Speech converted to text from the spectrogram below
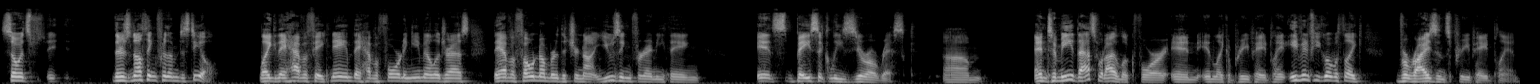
so it's it, there's nothing for them to steal. Like they have a fake name, they have a forwarding email address, they have a phone number that you're not using for anything. It's basically zero risk. Um, and to me, that's what I look for in in like a prepaid plan. Even if you go with like Verizon's prepaid plan,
